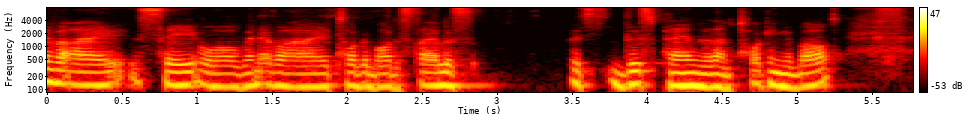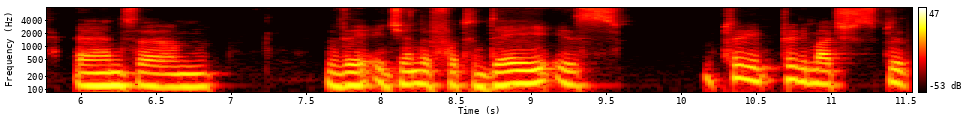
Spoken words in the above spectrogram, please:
ever I say or whenever I talk about a stylus, it's this pen that I'm talking about. And um, the agenda for today is pretty, pretty much split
